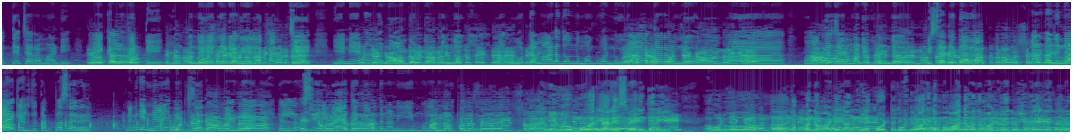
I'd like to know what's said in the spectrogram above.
ಅತ್ಯಾಚಾರ ಮಾಡಿ ಕೈಕಾಲು ಕಟ್ಟಿ ಒಂದು ಹೆದರಿಗೆ ಎಲ್ಲ ಕಚ್ಚಿ. ಏನೇನೋ ಒಂದು ನೋವು ಕೊಟ್ಟು ಒಂದು ಊಟ ಮಾಡದ ಒಂದು ಮಗುವನ್ನು ಯಾವ ತರ ಒಂದು ಅತ್ಯಾಚಾರ ಮಾಡಿ ಒಂದು ಬಿಸಾಡಿದ್ದಾರ? ನಾನೊಂದು. ನ್ಯಾಯ ಕೇಳುದು ತಪ್ಪ ಸರ್. ನನಗೆ ನ್ಯಾಯ ಬೇಕು ಸರ್. ನನಗೆ ಎಲ್ಲರೂ ಸೇರಿ ನ್ಯಾಯ ವರ್ಷದ ಅಂತ ನಾನು ಈ ಮೂಲಕ ನೀವು ಮೂವರು ಯಾರ ಹೆಸರು ಹೇಳಿದ್ದೀರಿ? ಅವರು ತಪ್ಪನ್ನ ಮಾಡಿಲ್ಲ ಅಂತ ಹೇಳಿ. ಕೋರ್ಟ್ ಅಲ್ಲಿ ಪ್ರೂವ್ ಆಗಿದೆ ಎಂಬ ವಾದವನ್ನು ಮಾಡ್ತಿದ್ದಾರೆ ನೀವು ಹೇಗೆ ಹೇಳ್ತೀರಿ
